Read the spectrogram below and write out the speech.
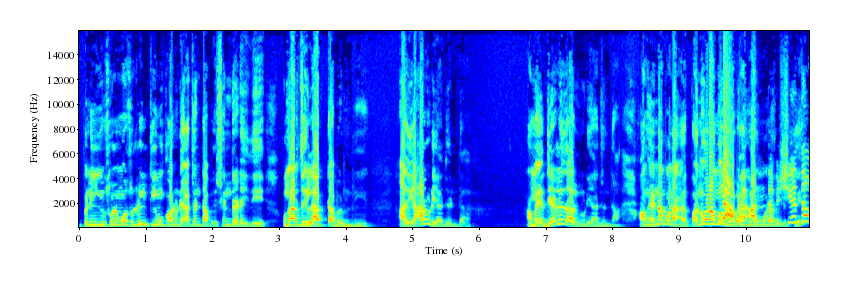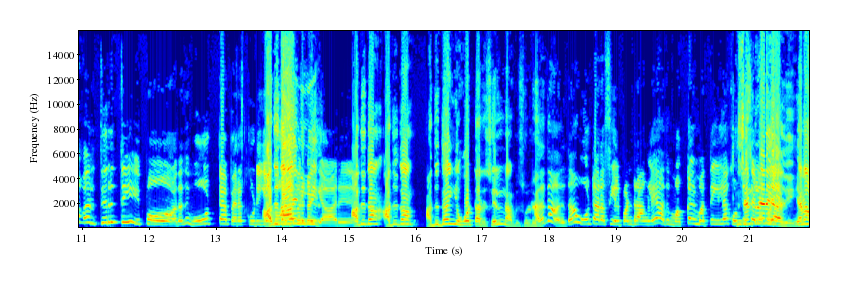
இப்போ நீங்கள் சொல்லும்போது சொல்கிறீங்க திமுகனுடைய அஜெண்டா போய் சென்றடையுது. உதாரணத்துக்கு லேப்டாப் அப்படின்றீங்க. அது யாருடைய அஜெண்டா அமைச்சர் ஜெயலலிதா அவர்களுடைய அஜெண்டா அவங்க என்ன பண்ணாங்க? படிக்கிற அந்த விஷயத்த அவர் திருத்தி இப்போ அதாவது ஓட்ட பெறக்கூடிய அதுதான் யாரு? அதுதான் அதுதான் அதுதான் இங்க ஓட்டு அரசியல் நான் அப்படி சொல்றேன். அதுதான் அதுதான் ஓட்டு அரசியல் பண்றாங்களே அது மக்கள் மத்தியில கொண்டு செல்ல சென்றடையாது ஏன்னா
